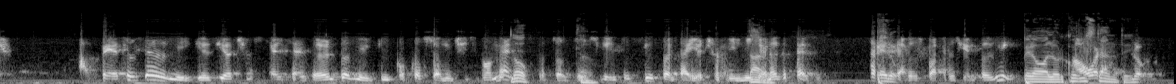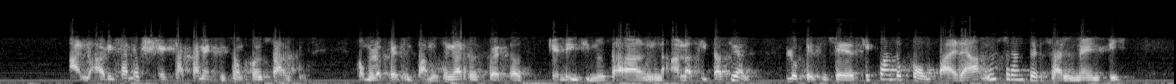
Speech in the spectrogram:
a pesos de 2018, el censo del 2005 costó muchísimo menos, costó 258 mil millones de pesos frente a los 400 mil. Pero valor constante. ahorita exactamente son constantes, como lo presentamos en las respuestas que le hicimos a, la citación. Lo que sucede es que cuando comparamos transversalmente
